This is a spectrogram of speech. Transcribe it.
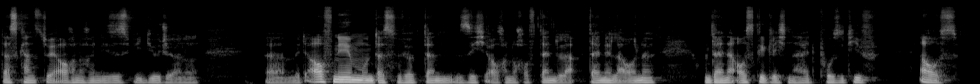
Das kannst du ja auch noch in dieses Video-Journal äh, mit aufnehmen und das wirkt dann sich auch noch auf deine, deine Laune und deine Ausgeglichenheit positiv aus.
